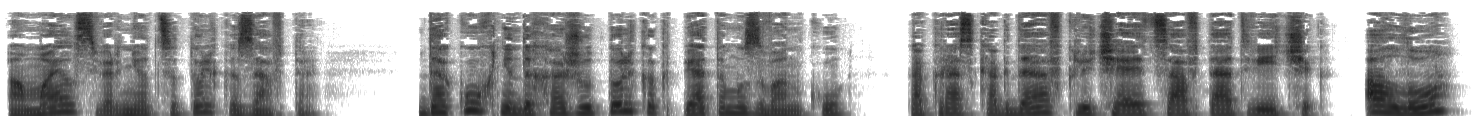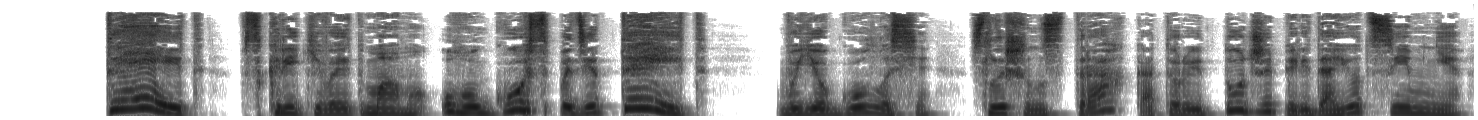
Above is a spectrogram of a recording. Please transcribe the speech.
а Майлз вернется только завтра. До кухни дохожу только к пятому звонку, как раз когда включается автоответчик. «Алло?» «Тейт!» — вскрикивает мама. «О, господи, Тейт!» В ее голосе слышен страх, который тут же передается и мне.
